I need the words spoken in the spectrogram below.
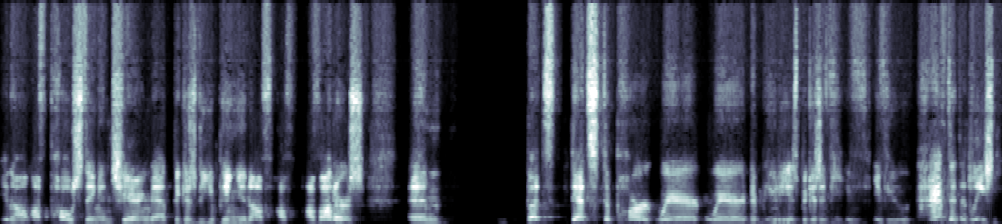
you know of posting and sharing that because the opinion of of, of others. Um, but that's the part where where the beauty is because if you if, if you have that at least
